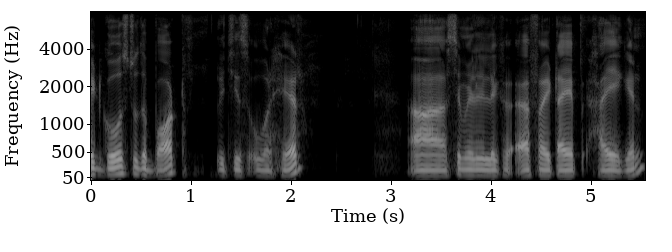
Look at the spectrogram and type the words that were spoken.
it goes to the bot, which is over here. Uh, similarly, like if I type hi again,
